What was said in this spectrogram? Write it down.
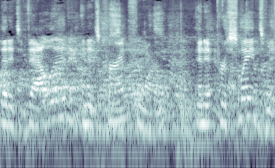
that it's valid in its current form, and it persuades me,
